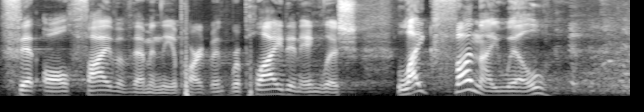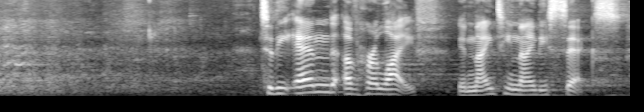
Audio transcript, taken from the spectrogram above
fit all five of them in the apartment, replied in English, Like fun, I will. To the end of her life in 1996,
